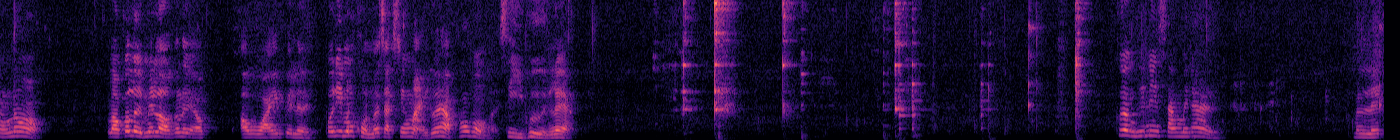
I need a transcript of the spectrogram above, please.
ข้างนอก เราก็เลยไม่รอก็เลยเอาเอาไว้ไปเลย พอดีมันขนมาจากเชียงใหม่ด้วยค่ะผ้าห่มอะสี่ผืนเลยอะเครื่องที่นี่ซักไม่ได้เลยมันเล็ก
